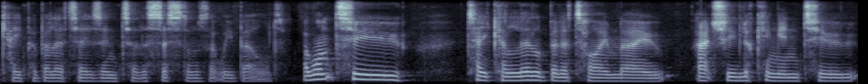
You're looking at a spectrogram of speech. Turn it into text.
capabilities into the systems that we build. I want to take a little bit of time now actually looking into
